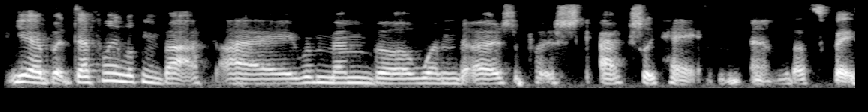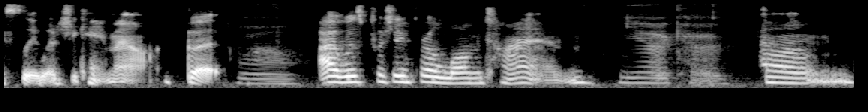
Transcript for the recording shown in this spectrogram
yeah but definitely looking back i remember when the urge to push actually came and that's basically when she came out but Wow. I was pushing for a long time. Yeah, okay. Um,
